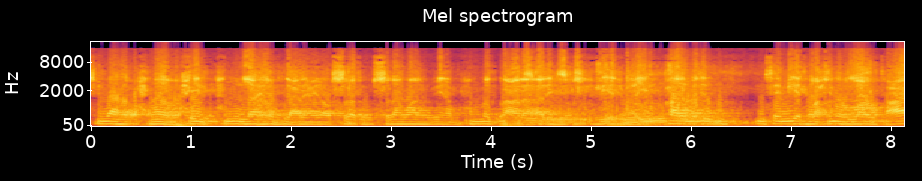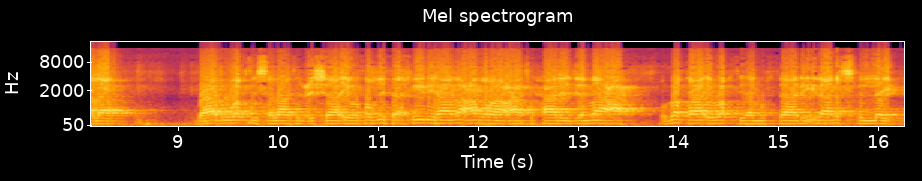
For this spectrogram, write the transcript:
بسم الله الرحمن الرحيم الحمد لله رب العالمين والصلاة والسلام على نبينا محمد وعلى آله وصحبه أجمعين قال ابن تيمية رحمه الله تعالى باب وقت صلاة العشاء وفضل تأخيرها مع مراعاة حال الجماعة وبقاء وقتها المختار إلى نصف الليل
